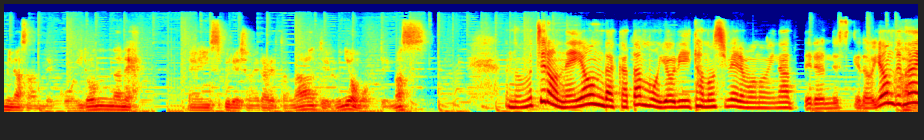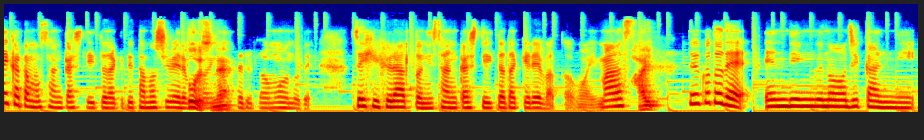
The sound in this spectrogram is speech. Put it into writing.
皆さんでこういろんなねインスピレーションを得られたなというふうに思っています。あのもちろんね読んだ方もより楽しめるものになってるんですけど読んでない方も参加していただけて楽しめるものになってると思うのではい、でぜひフラットに参加していただければと思います。はい、ということでエンディングのお時間に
